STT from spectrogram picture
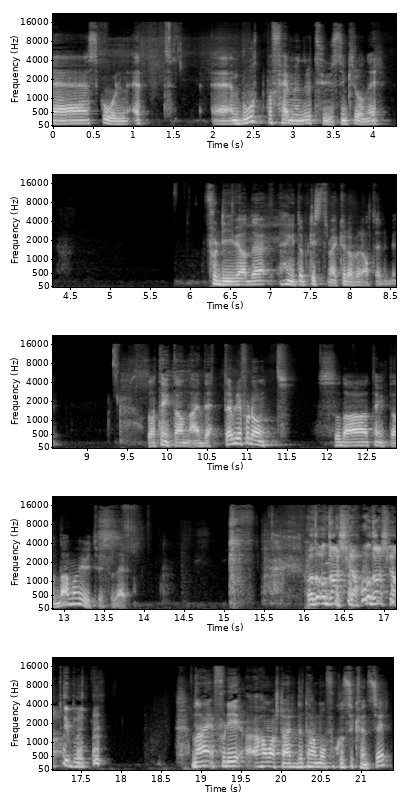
eh, skolen et, eh, en bot på 500 000 kroner. Fordi vi hadde hengt opp klistremerker overalt i hele byen. Da tenkte han nei, dette blir for dumt. Så da tenkte han da må vi utvise dere. Og, og, da slapp, og da slapp de boten. Nei, fordi han var sånn her Dette her må få konsekvenser.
